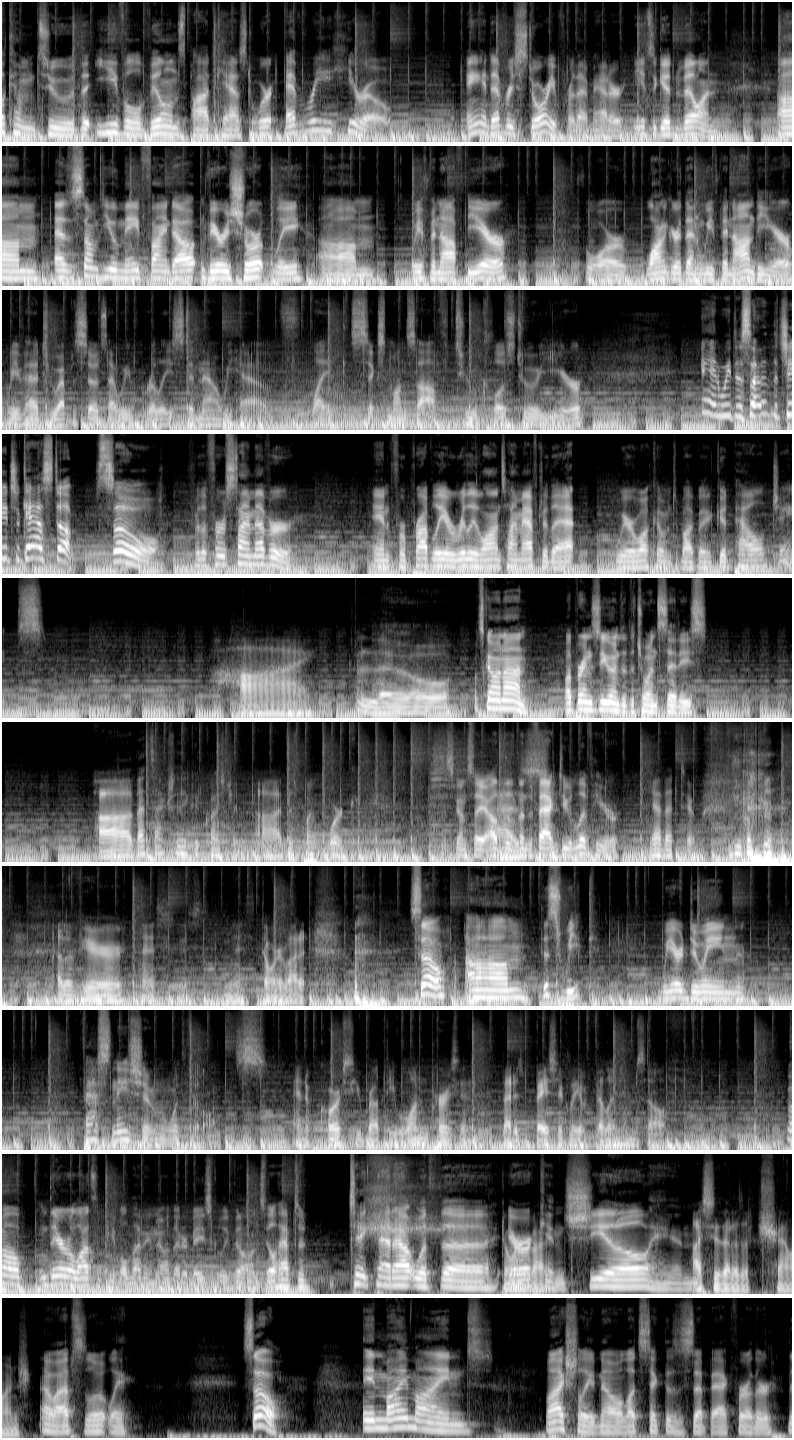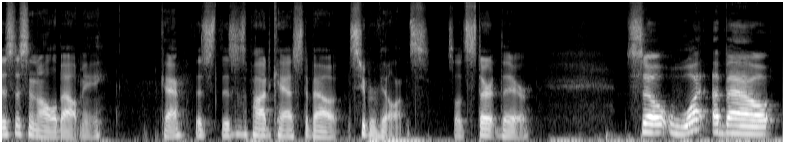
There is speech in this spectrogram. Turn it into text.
Welcome to the Evil Villains podcast, where every hero and every story, for that matter, needs a good villain. Um, as some of you may find out very shortly, um, we've been off the air for longer than we've been on the air. We've had two episodes that we've released, and now we have like six months off to close to a year. And we decided to change the cast up. So, for the first time ever, and for probably a really long time after that, we are welcomed by my good pal James. Hi. Hello. What's going on? What brings you into the Twin Cities? Uh, that's actually a good question. Uh, at this point, work. I was gonna say, other than the fact you live here. Yeah, that too. I live here. It's, it's, eh, don't worry about it. So, um, this week we are doing fascination with villains. And of course, you brought the one person that is basically a villain himself. Well, there are lots of people that I know that are basically villains. You'll have to take that out with uh, Don't worry Eric about it. and Sheil and I see that as a challenge. Oh, absolutely. So, in my mind, well, actually, no. Let's take this a step back further. This isn't all about me. Okay, this this is a podcast about supervillains. So let's start there. So, what about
